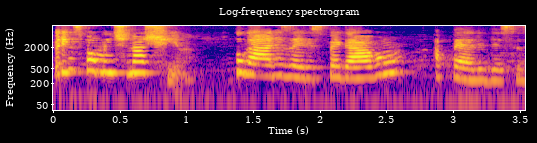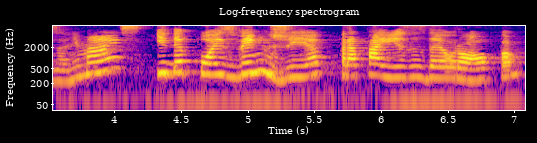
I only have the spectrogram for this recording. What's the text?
principalmente na China. Lugares eles pegavam a pele desses animais e depois vendia para países da Europa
